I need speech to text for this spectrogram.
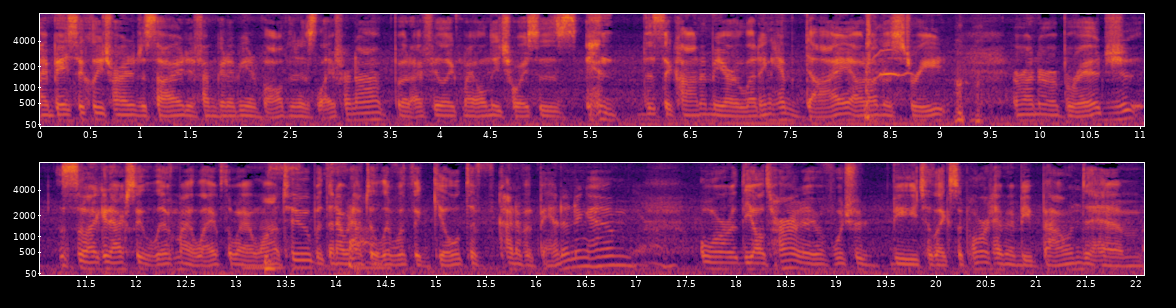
I'm basically trying to decide if I'm going to be involved in his life or not. But I feel like my only choices in this economy are letting him die out on the street or under a bridge so I could actually live my life the way I want to. But then I would have to live with the guilt of kind of abandoning him. Or the alternative which would be to like support him and be bound to him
